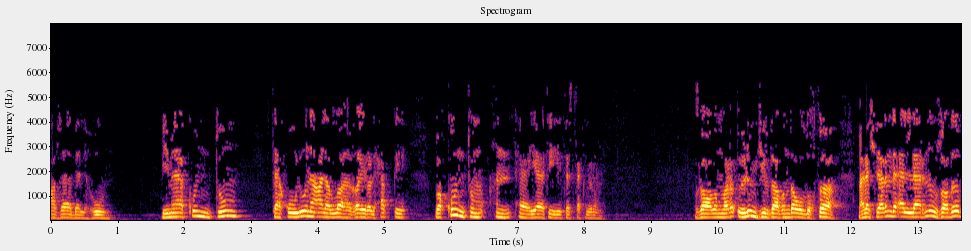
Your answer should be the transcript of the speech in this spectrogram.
عَذَابَ الْهُونِ بِمَا كُنْتُمْ تَقُولُونَ عَلَى اللَّهِ غَيْرَ الْحَقِّ وَكُنْتُمْ عَنْ آيَاتِهِ تَسْتَكْبِرُونَ Zalimları ölüm girdabında olduqda, mələklərin də əllərini uzadıb,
